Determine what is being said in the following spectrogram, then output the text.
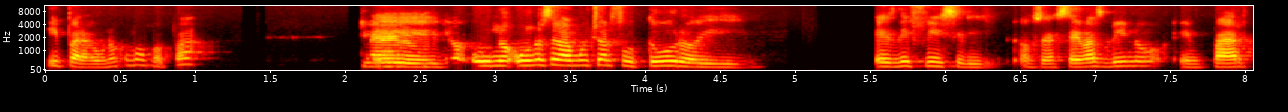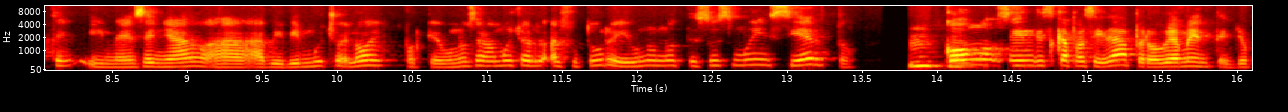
y para uno como papá. Claro. Eh, uno, uno se va mucho al futuro y es difícil. O sea, Sebas vino en parte y me ha enseñado a, a vivir mucho el hoy, porque uno se va mucho al, futuro y uno no, eso es muy incierto. Con o sin discapacidad, pero obviamente yo,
